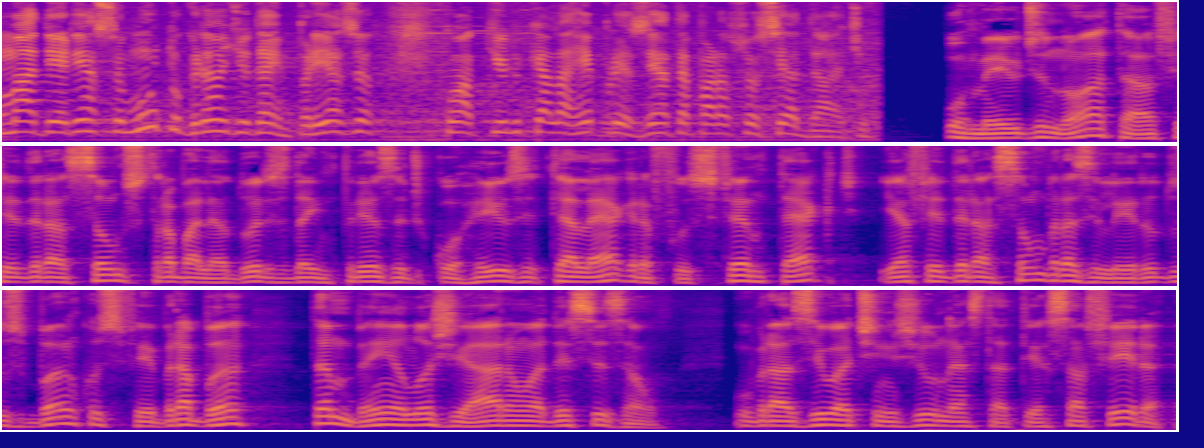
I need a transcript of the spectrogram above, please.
uma aderência muito grande da empresa com aquilo que ela representa para a sociedade. Por meio de nota, a Federação dos Trabalhadores da Empresa de Correios e Telégrafos, Fentect, e a Federação Brasileira dos Bancos, Febraban, também elogiaram a decisão. O Brasil atingiu nesta terça-feira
